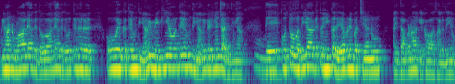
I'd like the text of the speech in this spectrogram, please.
ਵੀ ਸਾਨੂੰ ਆਹ ਲਿਆ ਕੇ ਦਿਓ ਆਹ ਲਿਆ ਕੇ ਦਿਓ ਤੇ ਫਿਰ ਉਹ ਇੱਕ ਤੇ ਹੁੰਦੀਆਂ ਵੀ ਮਹਿੰਗੀਆਂ ਵਾ ਤੇ ਹੁੰਦੀਆਂ ਵੀ ਕਿਹੜੀਆਂ ਚੱਜਦੀਆਂ ਤੇ ਉਸ ਤੋਂ ਵਧੀਆ ਕਿ ਤੁਸੀਂ ਘਰੇ ਆਪਣੇ ਬੱਚਿਆਂ ਨੂੰ ਐਦਾਂ ਬਣਾ ਕੇ ਖਵਾ ਸਕਦੇ ਹੋ।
